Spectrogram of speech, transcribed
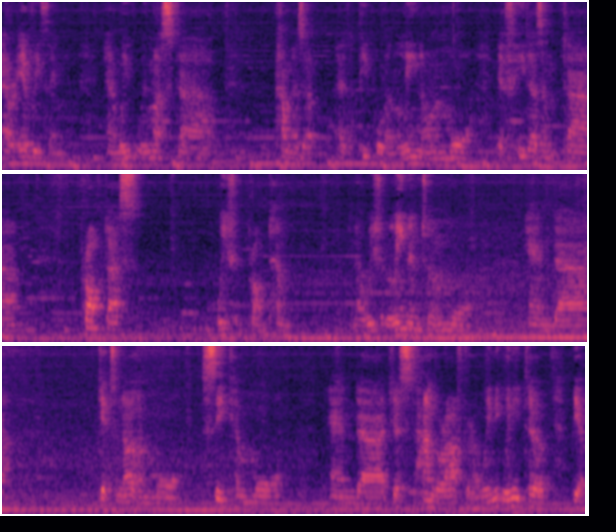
our everything, and we we must uh, come as a as a people and lean on Him more. If He doesn't uh, prompt us, we should prompt Him. Know, we should lean into Him more and uh, get to know Him more, seek Him more, and uh, just hunger after Him. We need we need to be a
